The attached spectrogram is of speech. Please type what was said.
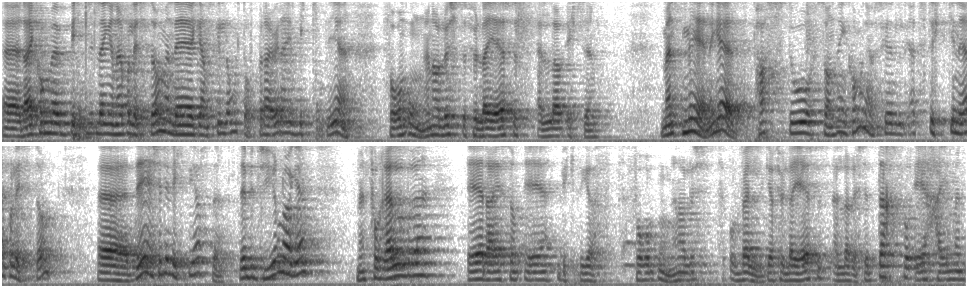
Eh, de kommer bitte litt lenger ned på lista, men det er ganske langt oppe. Det er jo de viktige for om ungen har lyst til å følge Jesus eller ikke. Mens menighet, pastor, sånne ting kommer ganske et stykke ned på lista. Eh, det er ikke det viktigste. Det betyr noe, men foreldre er de som er viktigst for om ungen har lyst å velge å følge Jesus eller ikke. Derfor er heimen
